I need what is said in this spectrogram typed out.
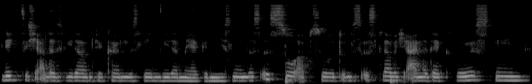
legt sich alles wieder und wir können das Leben wieder mehr genießen. Und das ist so absurd und es ist, glaube ich, eine der größten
